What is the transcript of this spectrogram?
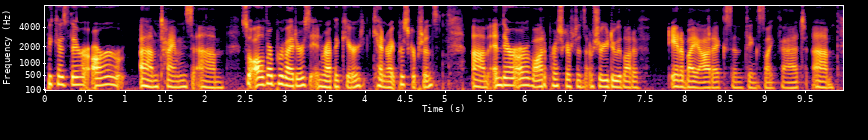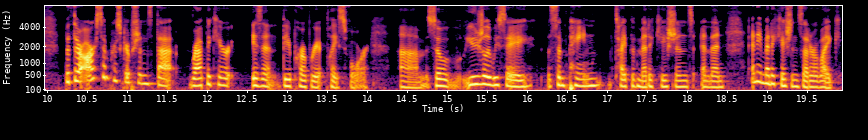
because there are um, times. Um, so all of our providers in Rapid Care can write prescriptions, um, and there are a lot of prescriptions. I'm sure you do a lot of antibiotics and things like that. Um, but there are some prescriptions that Rapid Care isn't the appropriate place for. Um, so usually we say some pain type of medications, and then any medications that are like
